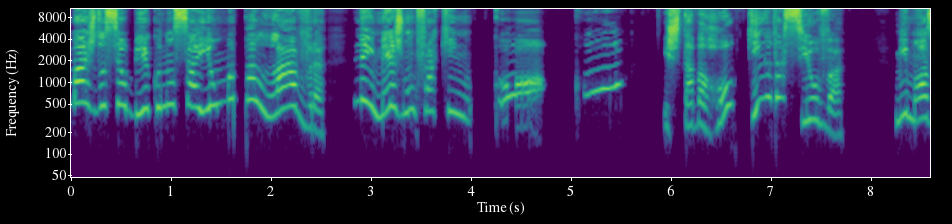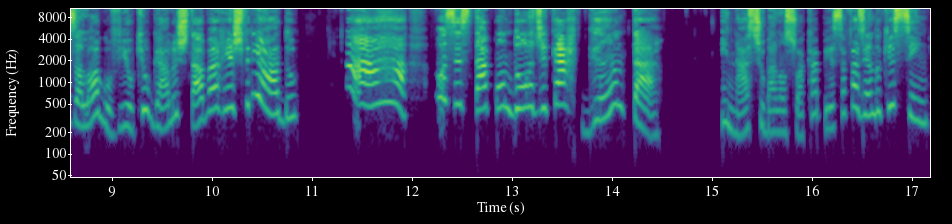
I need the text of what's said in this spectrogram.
mas do seu bico não saía uma palavra, nem mesmo um fraquinho có, có. Estava rouquinho da Silva. Mimosa logo viu que o galo estava resfriado. Ah, você está com dor de garganta. Inácio balançou a cabeça, fazendo que sim.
